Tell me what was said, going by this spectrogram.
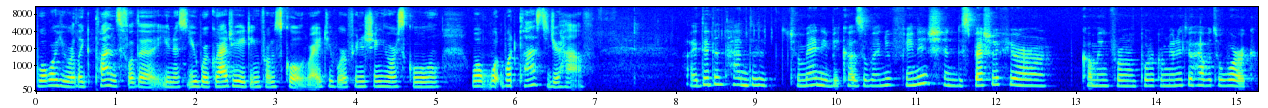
What were your like plans for the you know you were graduating from school right? You were finishing your school. What what, what plans did you have? I didn't have the, too many because when you finish and especially if you're coming from a poor community, you have to work.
